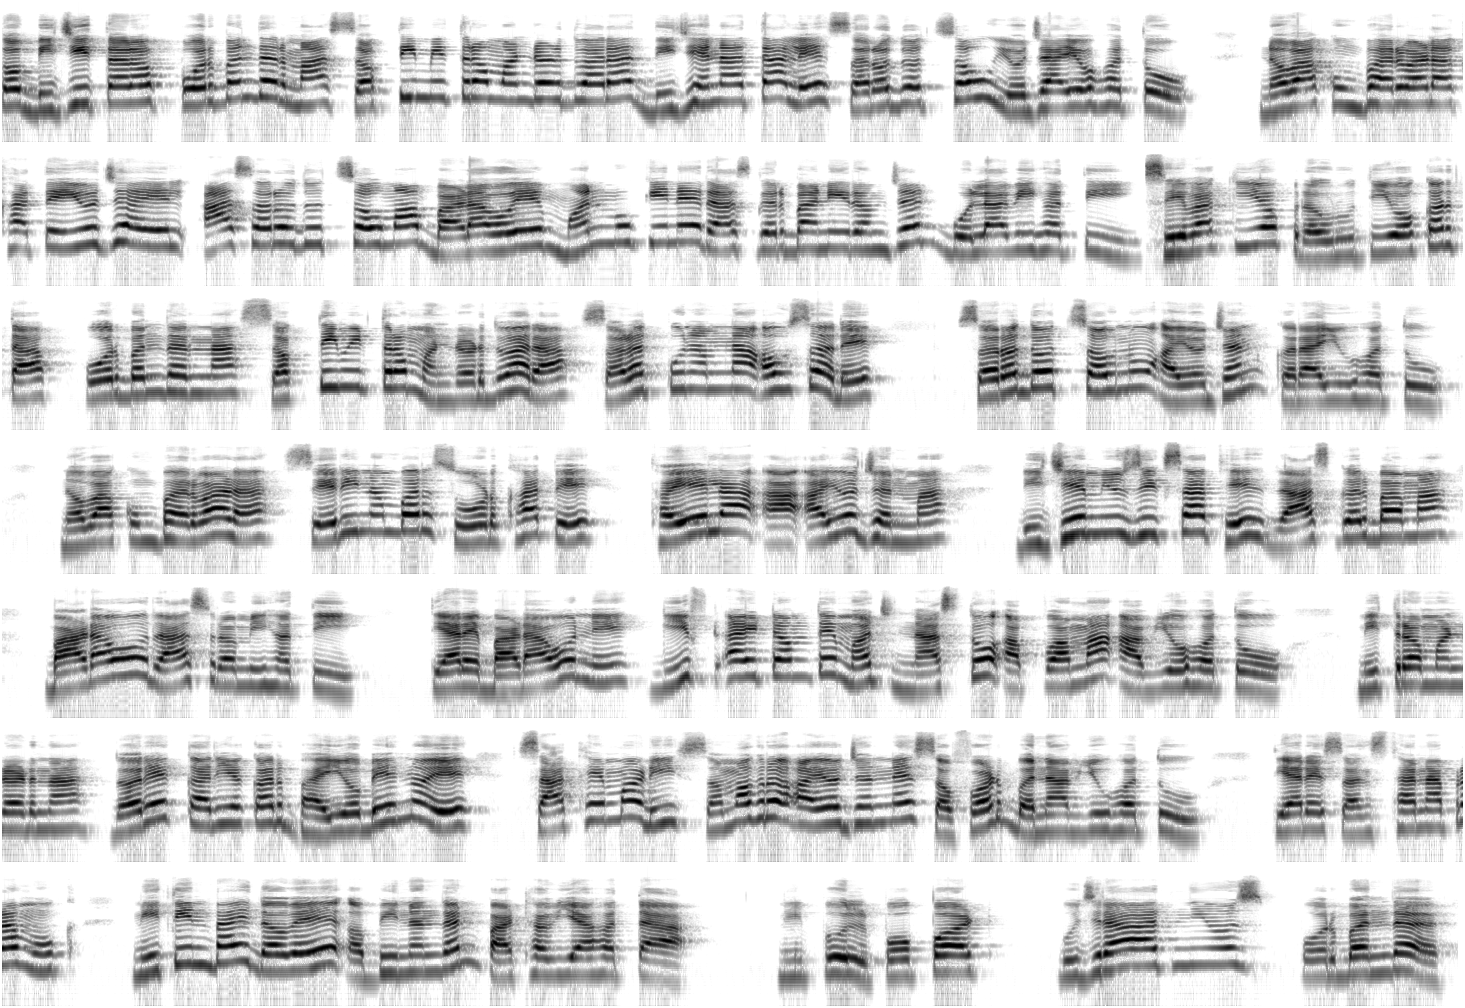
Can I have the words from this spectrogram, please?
તો બીજી તરફ પોરબંદરમાં શક્તિ મિત્ર મંડળ દ્વારા ડીજેના તાલે શરદોત્સવ યોજાયો હતો. નવા કુંભારવાડા ખાતે યોજાયેલ આ શરદોત્સવમાં બાળાઓએ મન મૂકીને રાસ ગરબાની રમઝટ બોલાવી હતી. સેવાકીય પ્રવૃત્તિઓ કરતા પોરબંદરના શક્તિ મિત્ર મંડળ દ્વારા શરદ પૂનમના અવસરે શરદોત્સવનું આયોજન કરાયું હતું. નવા કુંભારવાડા શેરી નંબર સોળ ખાતે થયેલા આ આયોજનમાં ડીજે મ્યુઝિક સાથે રાસ ગરબામાં બાળાઓ રાસ રમી હતી. ત્યારે બાળાઓને ગિફ્ટ આઇટમ તેમજ નાસ્તો આપવામાં આવ્યો હતો. મિત્ર મંડળના દરેક કાર્યકર ભાઈઓ બહેનોએ સાથે મળી સમગ્ર આયોજનને સફળ બનાવ્યું હતું. ત્યારે સંસ્થાના પ્રમુખ નીતિનભાઈ દવેએ અભિનંદન પાઠવ્યા હતા. નિપુલ પોપટ, ગુજરાત ન્યૂઝ, પોરબંદર.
